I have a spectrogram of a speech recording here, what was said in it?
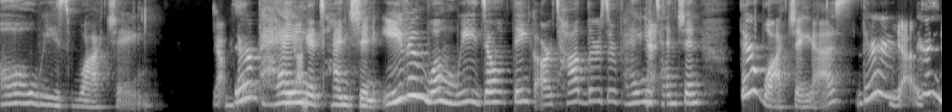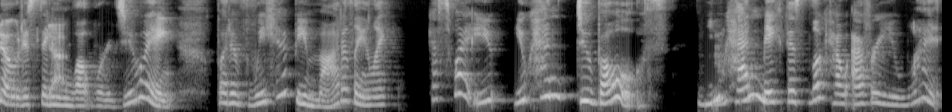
always watching. yes They're paying attention. Even when we don't think our toddlers are paying attention, they're watching us. They're yes they're yes noticing what we're doing. But if we can be modeling, like, guess what? You you can do both. You hmm can make this look however you want.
